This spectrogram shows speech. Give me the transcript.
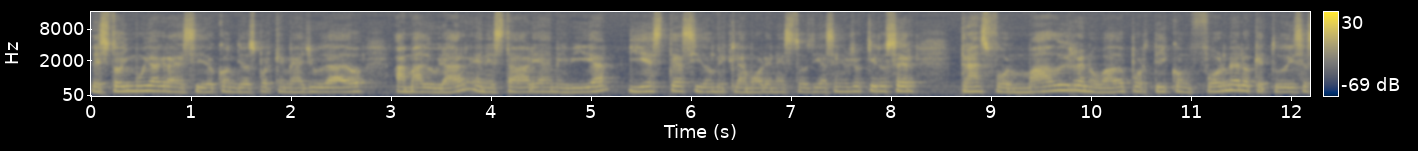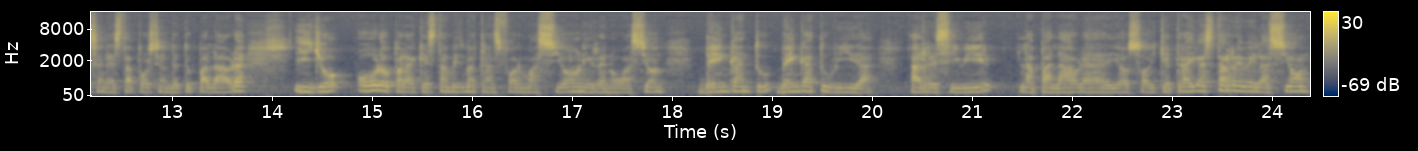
estoy muy agradecido con Dios porque me ha ayudado a madurar en esta área de mi vida y este ha sido mi clamor en estos días. Señor, yo quiero ser transformado y renovado por ti conforme a lo que tú dices en esta porción de tu palabra. Y yo oro para que esta misma transformación y renovación venga, tu, venga a tu vida al recibir la palabra de Dios hoy, que traiga esta revelación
